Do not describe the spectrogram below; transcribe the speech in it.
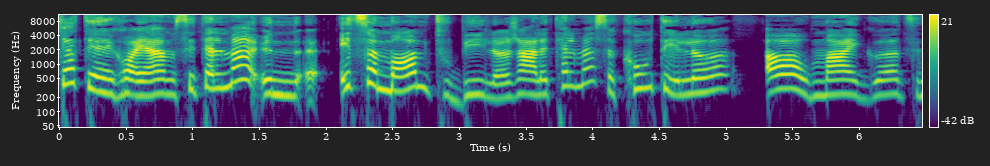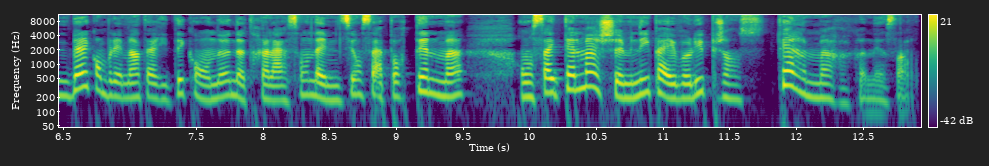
Kat est incroyable. C'est tellement une, it's a mom to be, là. Genre, elle a tellement ce côté-là Oh my God, c'est une belle complémentarité qu'on a, notre relation d'amitié. On s'apporte tellement, on s'aide tellement à cheminer évoluer, puis j'en suis tellement reconnaissante.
